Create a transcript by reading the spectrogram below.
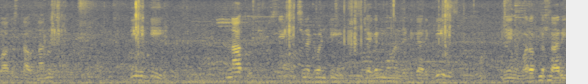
భావిస్తూ ఉన్నాను. దీనికి నాకు సీట్ ఇచ్చినటువంటి జగన్మోహన్ రెడ్డి గారికి నేను మరొకసారి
